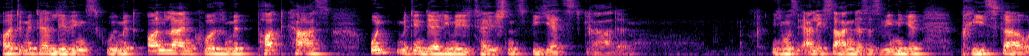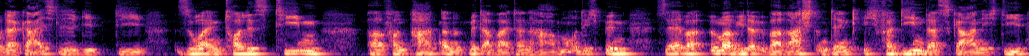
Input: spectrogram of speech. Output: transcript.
Heute mit der Living School, mit Online-Kursen, mit Podcasts und mit den Daily Meditations wie jetzt gerade. Ich muss ehrlich sagen, dass es wenige Priester oder Geistliche gibt, die so ein tolles Team äh, von Partnern und Mitarbeitern haben. Und ich bin selber immer wieder überrascht und denke, ich verdiene das gar nicht. Die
